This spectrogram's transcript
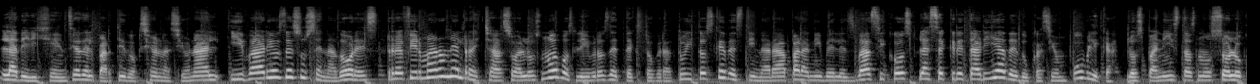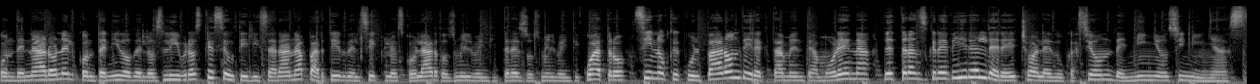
La dirigencia del Partido Acción Nacional y varios de sus senadores reafirmaron el rechazo a los nuevos libros de texto gratuitos que destinará para niveles básicos la Secretaría de Educación Pública. Los panistas no solo condenaron el contenido de los libros que se utilizarán a partir del ciclo escolar 2023-2024, sino que culparon directamente a Morena de transgredir el derecho a la educación de niños y niñas.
